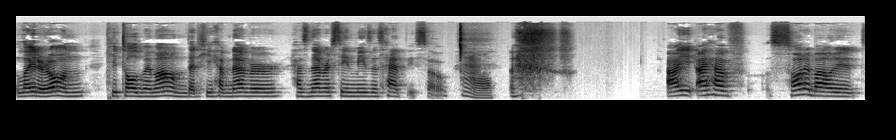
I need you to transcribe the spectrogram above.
later on he told my mom that he have never has never seen me this happy. So I I have thought about it.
